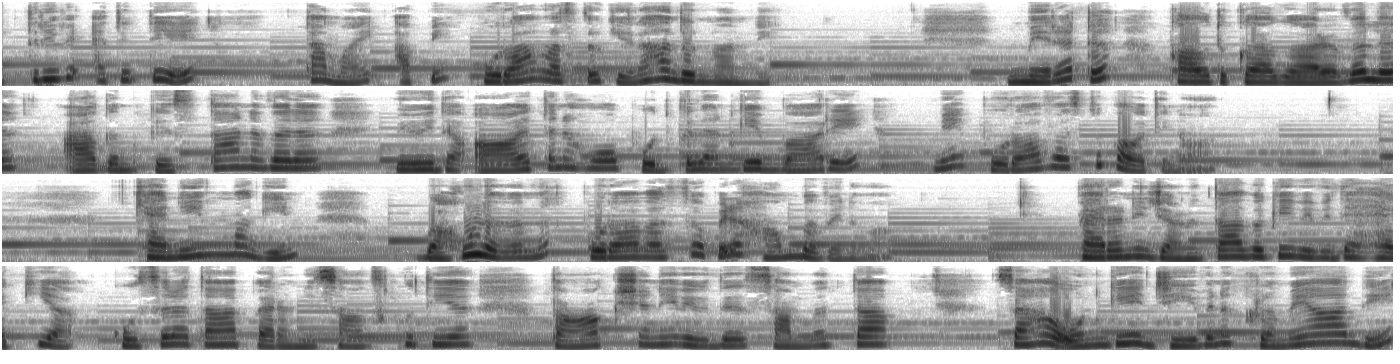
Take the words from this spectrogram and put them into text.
ඉතිරිව ඇතිතේ තමයි අපි පුරා වස්තු කියලා හඳුන්වන්නේ. මෙරට කෞතුකාගාරවල ආගමික ස්ථානවල විවිධ ආයතන හෝ පුද්ගලන්ගේ බාරේ මේ පුරාවස්තු පවතිනවා. කැනීම් මගින් බහුලවම පුරාවස්තු අපිට හම්බ වෙනවා. පැරණි ජනතාවගේ විවිධ හැකියා කුසලතා පැරණි සංස්කෘතිය තාක්ෂණය විවිධ සම්මතා සහ ඔවුන්ගේ ජීවන ක්‍රමයාදී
